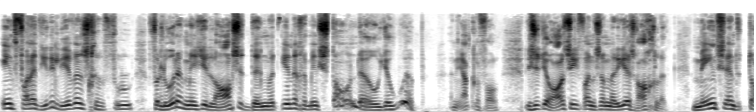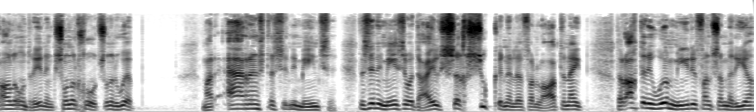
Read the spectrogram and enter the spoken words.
en vanuit hierdie lewensgevoel verloor 'n mens die laaste ding wat enige mens staande hou, jou hoop. In elk geval, die situasie van Samaria is haglik. Mense in totale ontredding, sonder God, sonder hoop. Maar ergens tussen die mense, tussen die mense wat heil sig soek in hulle verlatenheid, daar agter die hoë mure van Samaria,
